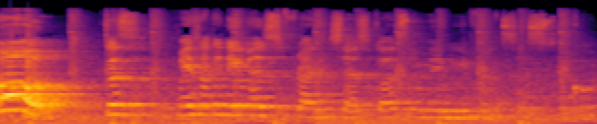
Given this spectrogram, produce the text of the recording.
oh! Because my second name is Francesca, so maybe Francisco.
